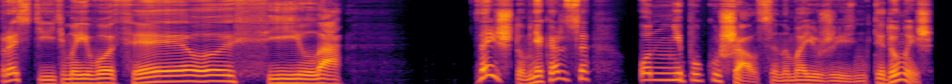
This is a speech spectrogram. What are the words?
простить моего Феофила». Знаешь что, мне кажется, он не покушался на мою жизнь. Ты думаешь?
